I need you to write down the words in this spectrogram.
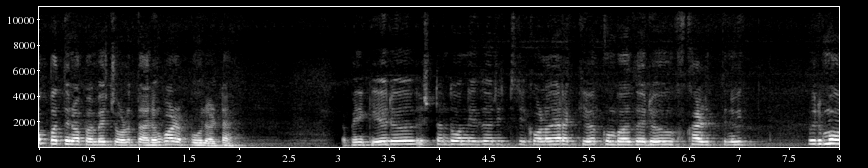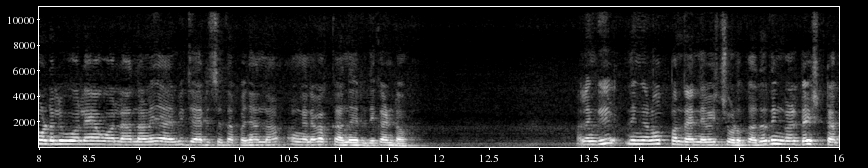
ഒപ്പത്തിനൊപ്പം വെച്ച് കൊടുത്താലും കുഴപ്പമില്ല കേട്ടോ. അപ്പം എനിക്ക് ഒരു ഇഷ്ടം തോന്നിയത് ഒരു ഇച്ചിരി കുളം ഇറക്കി വെക്കുമ്പോൾ അതൊരു കഴുത്തിന് ഒരു മോഡൽ പോലെ ആവുമല്ലോ എന്നാണ് ഞാൻ വിചാരിച്ചത്. അപ്പം ഞാൻ അങ്ങനെ വെക്കാൻ കരുതി കണ്ടോ? അല്ലെങ്കിൽ നിങ്ങൾ ഒപ്പം തന്നെ വെച്ച് കൊടുക്കുക. അത് നിങ്ങളുടെ ഇഷ്ടം.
